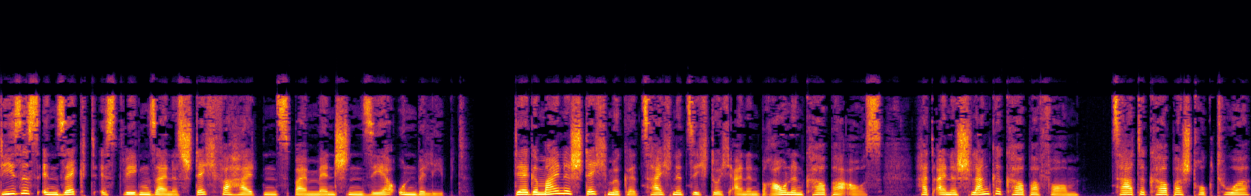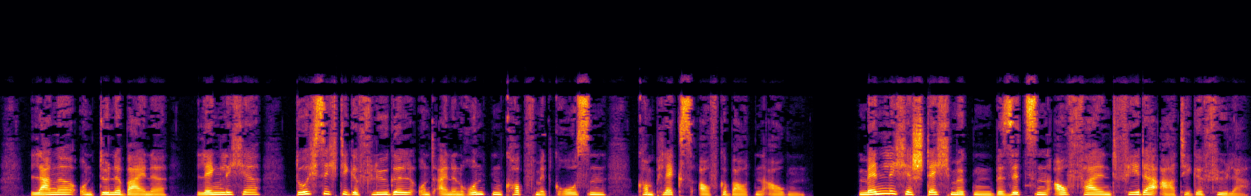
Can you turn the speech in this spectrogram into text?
Dieses Insekt ist wegen seines Stechverhaltens beim Menschen sehr unbeliebt. Der gemeine Stechmücke zeichnet sich durch einen braunen Körper aus, hat eine schlanke Körperform, zarte Körperstruktur, lange und dünne Beine, längliche, durchsichtige Flügel und einen runden Kopf mit großen, komplex aufgebauten Augen. Männliche Stechmücken besitzen auffallend federartige Fühler.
